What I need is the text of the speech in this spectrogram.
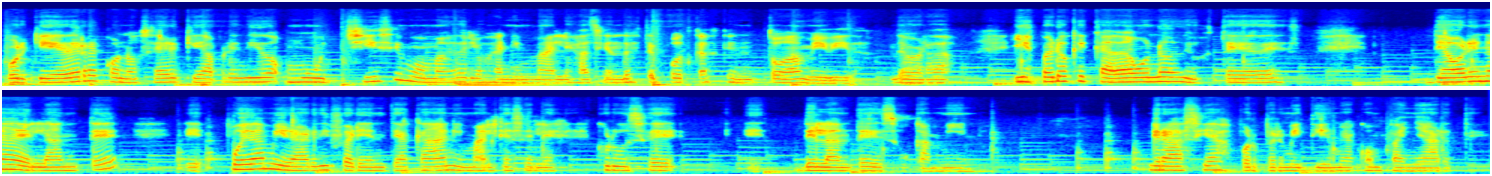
porque he de reconocer que he aprendido muchísimo más de los animales haciendo este podcast que en toda mi vida, de verdad. Y espero que cada uno de ustedes de ahora en adelante eh, pueda mirar diferente a cada animal que se les cruce eh, delante de su camino. Gracias por permitirme acompañarte,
